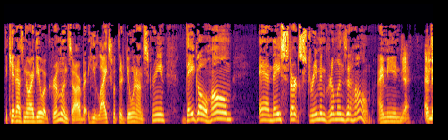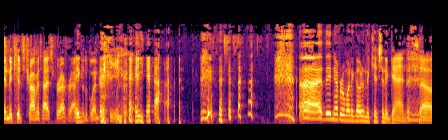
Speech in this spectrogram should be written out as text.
the kid has no idea what gremlins are, but he likes what they're doing on screen. They go home and they start streaming gremlins at home. I mean, Yeah. And then the kid's traumatized forever after Ex- the blender scene. yeah. uh, they never want to go to the kitchen again. So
